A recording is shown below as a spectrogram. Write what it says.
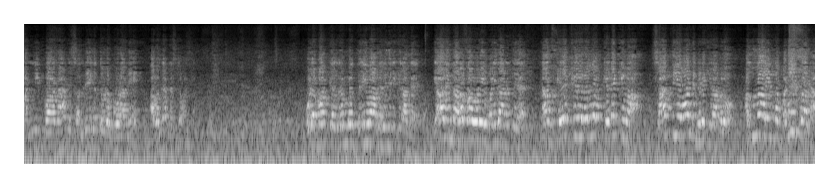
மன்னிப்பானான்னு சந்தேகத்தோட போறானே அவன் தான் நஷ்டவாளி. உடமாக்கள் ரொம்ப தெளிவாக எழுதியிருக்கிறாங்க யார் இந்த அரசாவுடைய மைதானத்துல? நாம் கேட்கிறதெல்லாம் கிடைக்குமா? சாத்தியமான்னு நினைக்கிறாங்களோ? அல்லாஹ் என்ன மன்னிப்பானா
